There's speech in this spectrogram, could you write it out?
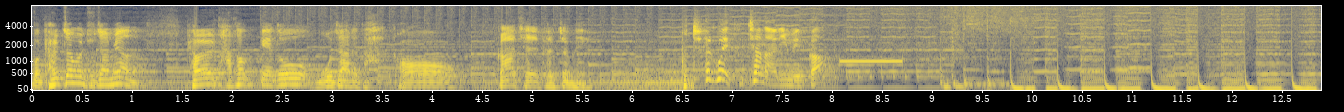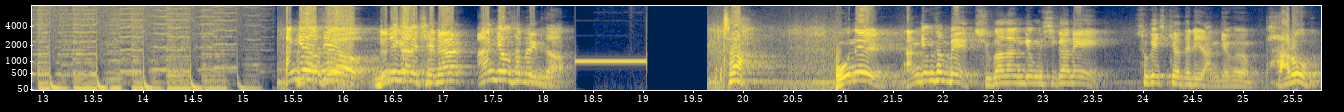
뭐 별점을 주자면 별 다섯 개도 모자르다가 어, 제 별점이에요. 뭐 최고의 극찬 아닙니까? 안녕하세요. 눈이 가는 채널 안경 선배입니다. 자, 오늘 안경 선배 주간 안경 시간에 소개시켜드릴 안경은 바로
